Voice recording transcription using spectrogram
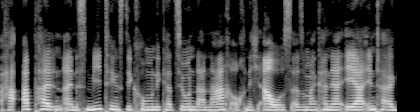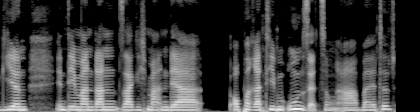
Abhalten eines Meetings die Kommunikation danach auch nicht aus. Also man kann ja eher interagieren, indem man dann, sage ich mal, an der operativen Umsetzung arbeitet,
